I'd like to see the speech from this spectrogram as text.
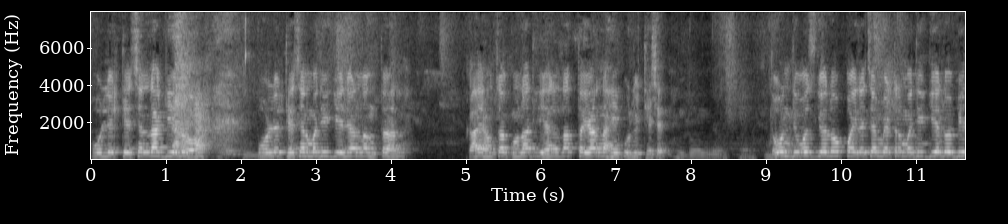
पोलीस स्टेशनला गेलो. पोलीस स्टेशनमध्ये गेल्यानंतर काय आमचा गुन्हा घ्यायला तयार नाही पोलीस स्टेशन. दोन दिवस. दोन दिवस गेलो पहिल्याच्या मीटरमध्ये गेलो बी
